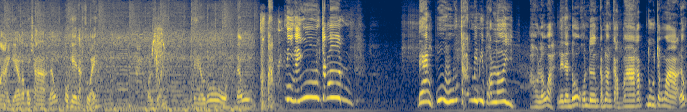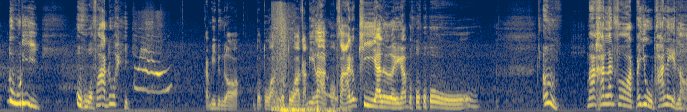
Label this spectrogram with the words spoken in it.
มาอีกแล้วครับวิชาแล้วโอเคดักสวยบอลสวนเดนัลโดแล้วตัดนี่ไงอู้จังเงินแดงอู้จานไม่มีบอลเลย เอาแล้วว่ะเรนัลโดคนเดิมกำลังกลับมาครับ ดูจังหวะแล้วดูดิโอ้หัวฟาดด้วยกาบี้ดึงรอตัวตัวตัวตัวกาบี้ลากออกซ้ายแล้วเคลียเลยครับ โอ้โหเอ้ามาคันลัดฟอร์ดไปอยู่พาเลทเหรอ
